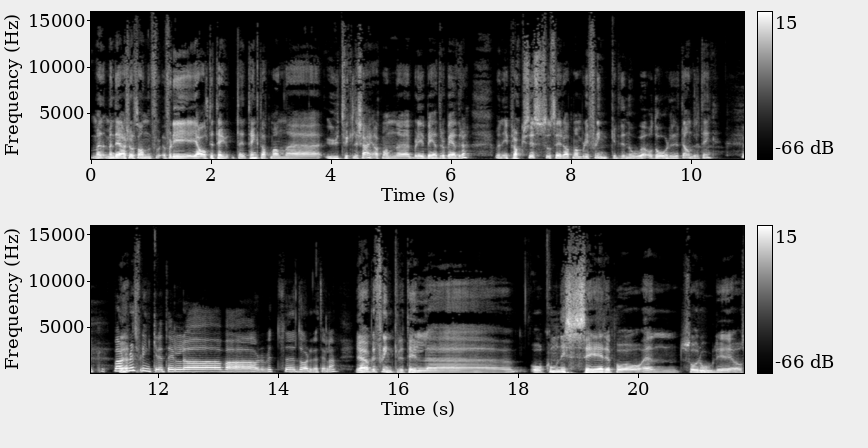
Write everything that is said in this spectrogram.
men, men det er sånn fordi jeg har alltid tenkt, at man eh, utvikler seg, at man eh, blir bedre og bedre. Men i praksis så ser du at man blir flinkere til noe og dårligere til andre ting. Hva har du blitt flinkere til, og hva har du blitt eh, dårligere til? da? Jeg har blitt flinkere til eh, å kommunisere på en så rolig og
